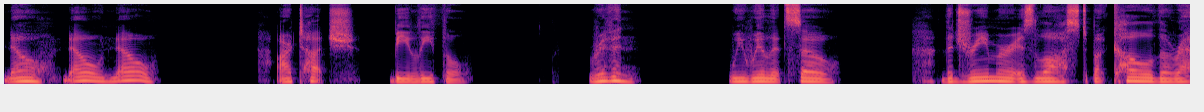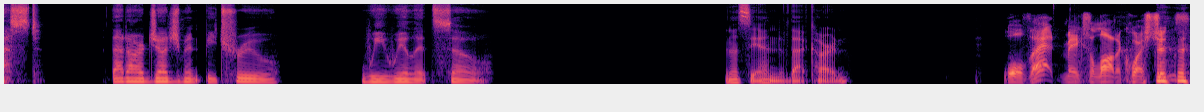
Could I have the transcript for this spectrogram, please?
No, no, no. Our touch be lethal. Riven, we will it so. The dreamer is lost, but cull the rest. That our judgment be true, we will it so. And that's the end of that card. well, that makes a lot of questions.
